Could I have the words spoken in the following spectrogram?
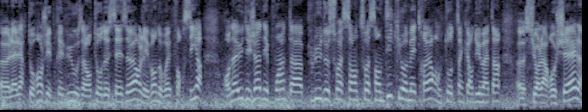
Euh, l'alerte orange est prévue aux alentours de 16 heures. Les vents devraient forcir. On a eu déjà des pointes à plus de 60-70 km heure autour de 5 heures du matin euh, sur La Rochelle.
